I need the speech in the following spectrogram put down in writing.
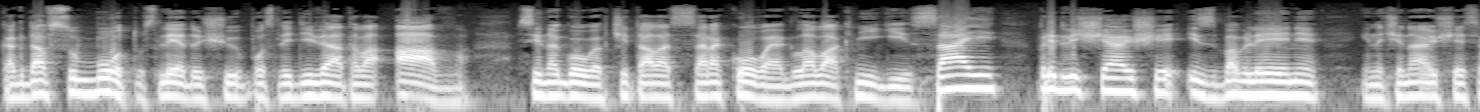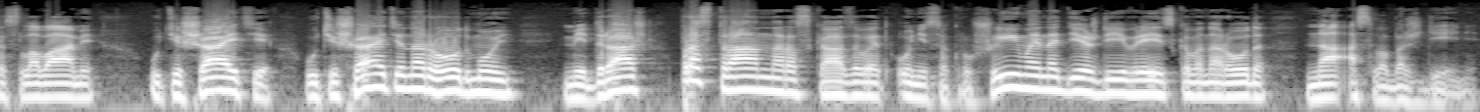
Когда в субботу, следующую после 9 Авва, в синагогах читалась сороковая глава книги Исаии, предвещающая избавление и начинающаяся словами «Утешайте, утешайте народ мой», Мидраш пространно рассказывает о несокрушимой надежде еврейского народа на освобождение.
